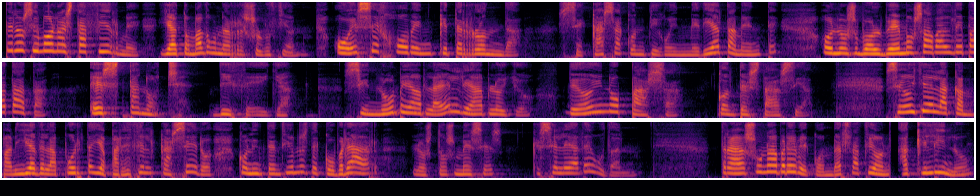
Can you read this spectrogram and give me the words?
Pero Simona está firme y ha tomado una resolución. O ese joven que te ronda se casa contigo inmediatamente o nos volvemos a Valdepatata. Esta noche, dice ella. Si no me habla él, le hablo yo. De hoy no pasa, contesta Asia. Se oye la campanilla de la puerta y aparece el casero con intenciones de cobrar los dos meses que se le adeudan. Tras una breve conversación, Aquilino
